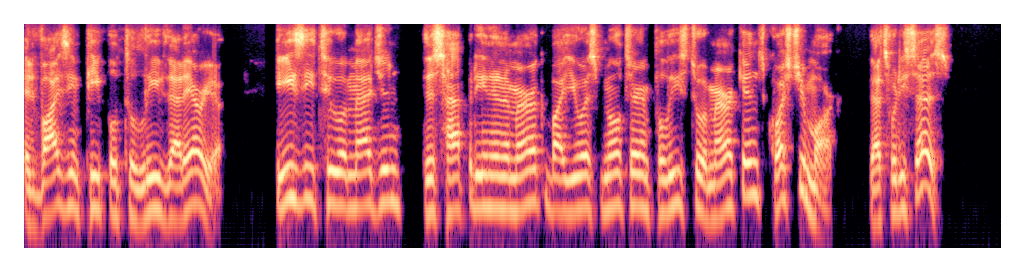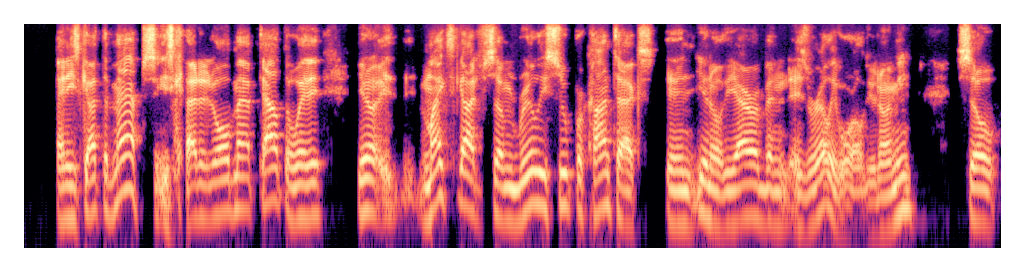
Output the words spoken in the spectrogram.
advising people to leave that area. Easy to imagine this happening in America by U.S. military and police to Americans? Question mark. That's what he says and he's got the maps. He's got it all mapped out the way you know. It, Mike's got some really super contacts in you know the Arab and Israeli world. You know what I mean? So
